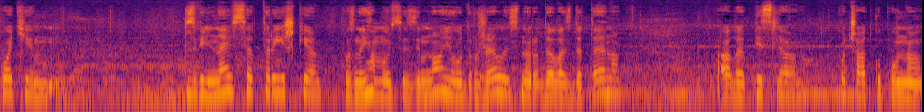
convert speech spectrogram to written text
Потім звільнився трішки, познайомився зі мною, одружились, народилась дитина. Але після початку повно-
